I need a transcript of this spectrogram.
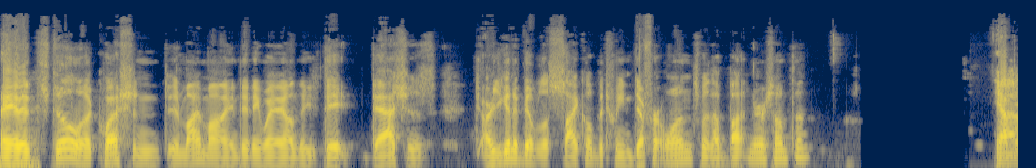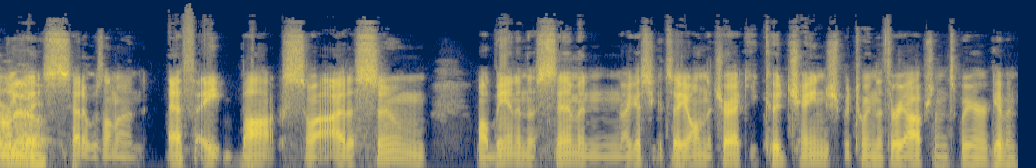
And it's still a question in my mind, anyway, on these da- dashes. Are you going to be able to cycle between different ones with a button or something? Yeah, I I believe know. they said it was on an F8 box, so I'd assume while being in the sim and I guess you could say on the track, you could change between the three options we are given.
